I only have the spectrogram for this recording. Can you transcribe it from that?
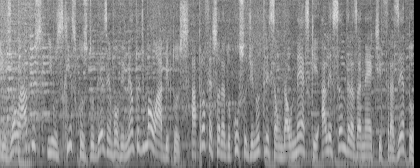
Isolados e os riscos do desenvolvimento de mau hábitos. A professora do curso de nutrição da Unesc, Alessandra Zanetti Frazeto,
